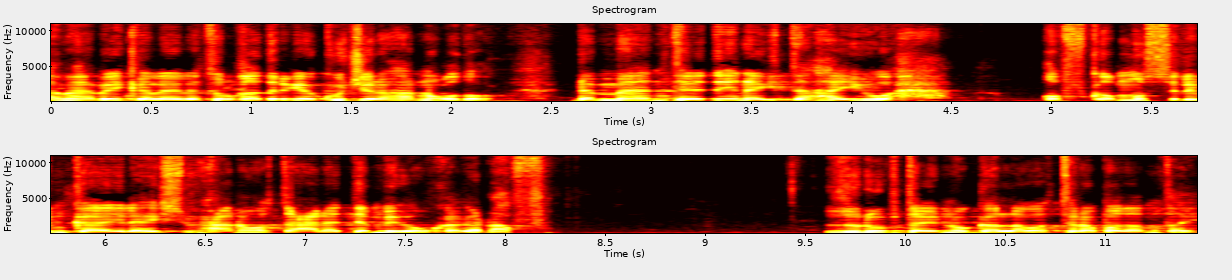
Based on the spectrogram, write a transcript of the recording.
ama habeenka laylatulqadriga ku jira ha noqdo dhammaanteed inay tahay wax qofka muslimkaa ilaahay subxaana wa tacaala dembiga uu kaga dhaafo dunuubtaynu galla waa tiro badantay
